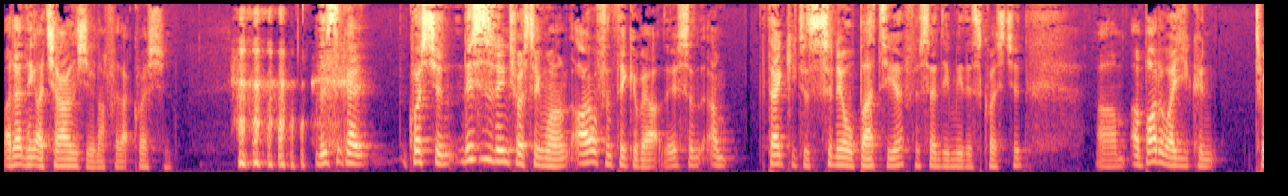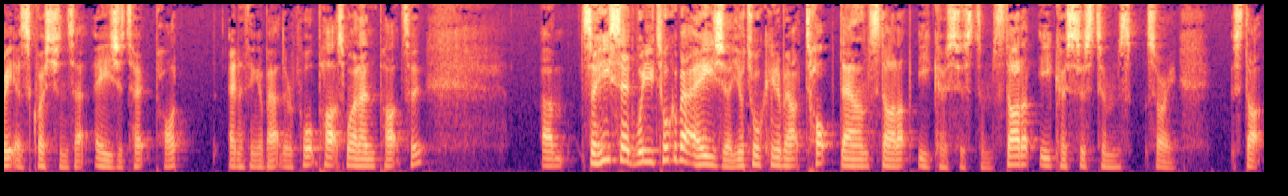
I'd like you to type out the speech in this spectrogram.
I don't think I challenged you enough for that question. this okay question. This is an interesting one. I often think about this, and um, thank you to Sunil Bhatia for sending me this question. Um, and by the way, you can tweet us questions at Asia Tech Pod. Anything about the report, parts one and part two. Um, so he said, when you talk about Asia, you're talking about top-down startup ecosystems. Startup ecosystems, sorry, start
